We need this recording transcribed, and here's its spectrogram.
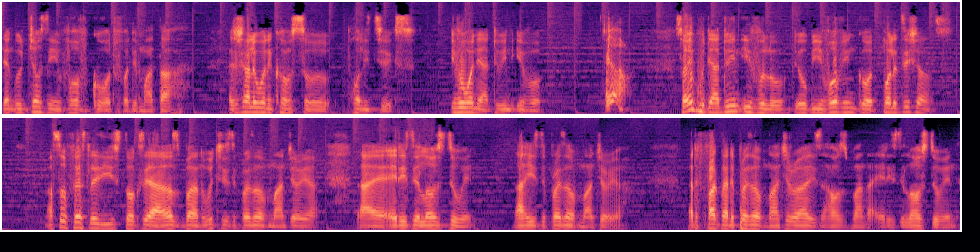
then go just involve God for the matter? Especially when it comes to politics. Even when they are doing evil. Yeah. So people they are doing evil, oh, they will be involving God, politicians. And so First Lady used to say her husband, which is the president of Nigeria, that it is the Lord's doing. That he's the president of Nigeria. That the fact that the president of Nigeria is a husband, that it is the Lord's doing.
